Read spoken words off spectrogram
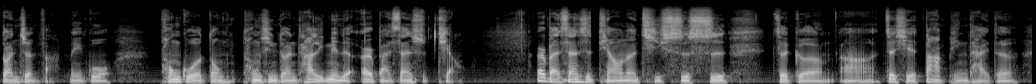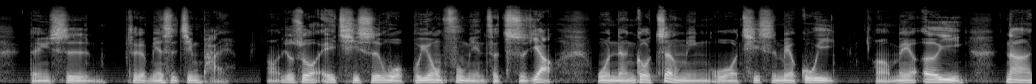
端正法，美国通过通通信端，它里面的二百三十条，二百三十条呢，其实是这个啊这些大平台的等于是这个免死金牌啊，就说，哎，其实我不用负免责，只要我能够证明我其实没有故意。哦，没有恶意。那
